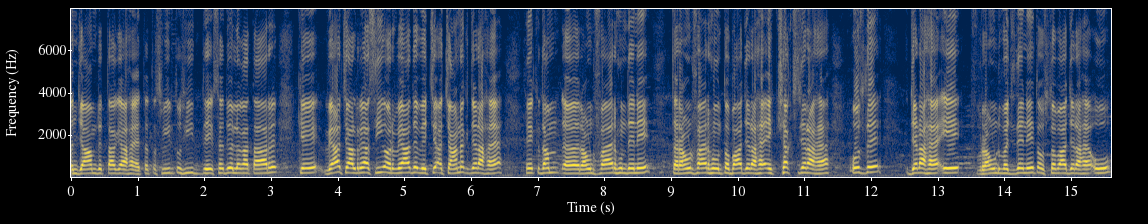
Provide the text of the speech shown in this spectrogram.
ਅੰਜਾਮ ਦਿੱਤਾ ਗਿਆ ਹੈ। ਤਾਂ ਤਸਵੀਰ ਤੁਸੀਂ ਦੇਖ ਸਕਦੇ ਹੋ ਲਗਾਤਾਰ ਕਿ ਵਿਆਹ ਚੱਲ ਰਿਹਾ ਸੀ ਔਰ ਵਿਆਹ ਦੇ ਵਿੱਚ ਅਚਾਨਕ ਜਿਹੜਾ ਹੈ ਇੱਕਦਮ ਰਾਉਂਡ ਫਾਇਰ ਹੁੰਦੇ ਨੇ। ਤਾਂ ਰਾਉਂਡ ਫਾਇਰ ਹੋਣ ਤੋਂ ਬਾਅਦ ਜਿਹੜਾ ਹੈ ਇੱਕ ਸ਼ਖਸ ਜਿਹੜਾ ਹੈ ਉਸ ਦੇ ਜਿਹੜਾ ਹੈ ਇਹ ਰਾਉਂਡ ਵੱਜਦੇ ਨੇ। ਤਾਂ ਉਸ ਤੋਂ ਬਾਅਦ ਜਿਹੜਾ ਹੈ ਉਹ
